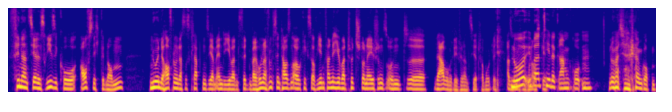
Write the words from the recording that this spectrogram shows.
finanzielles Risiko auf sich genommen, nur in der Hoffnung, dass es klappt und sie am Ende jemanden finden, weil 115.000 Euro kriegst du auf jeden Fall nicht über Twitch-Donations und äh, Werbung refinanziert, vermutlich. Also Nur über Telegram-Gruppen. Nur über Telegram-Gruppen.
